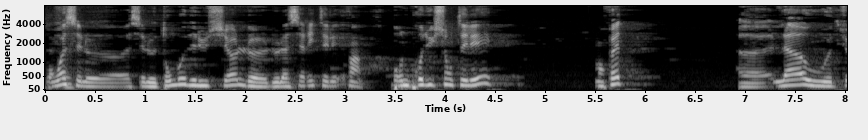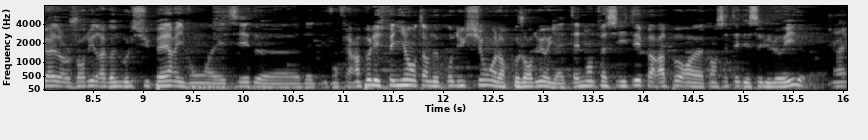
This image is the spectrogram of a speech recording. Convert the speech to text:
Pour moi, c'est le c'est le tombeau des lucioles de, de la série télé. Enfin, pour une production télé, en fait, euh, là où tu vois aujourd'hui Dragon Ball Super, ils vont essayer de, ils vont faire un peu les feignants en termes de production, alors qu'aujourd'hui il y a tellement de facilité par rapport à quand c'était des celluloïdes. Ouais.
